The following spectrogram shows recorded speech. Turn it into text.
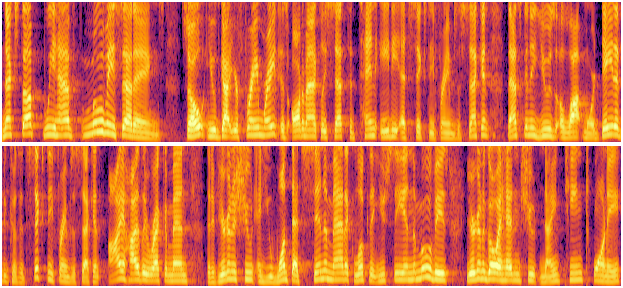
Next up, we have movie settings. So you've got your frame rate is automatically set to 1080 at 60 frames a second. That's going to use a lot more data because it's 60 frames a second. I highly recommend that if you're going to shoot and you want that cinematic look that you see in the movies, you're going to go ahead and shoot 1920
